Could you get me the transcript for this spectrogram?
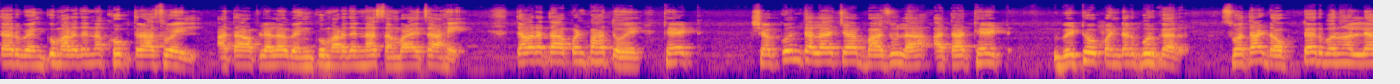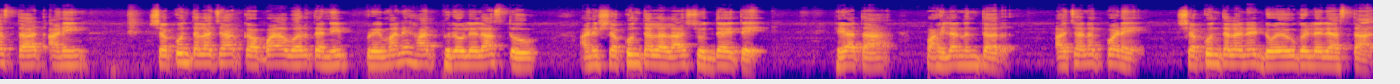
तर व्यंकू महाराजांना खूप त्रास होईल. आता आपल्याला व्यंकू महाराजांना सांभाळायचं आहे. त्यावर आता आपण पाहतोय थेट शकुंतलाच्या बाजूला आता थेट विठू पंढरपूरकर स्वतः डॉक्टर बनून आले असतात आणि शकुंतलाच्या कपाळावर त्यांनी प्रेमाने हात फिरवलेला असतो आणि शकुंतलाला शुद्ध येते. हे आता पाहिल्यानंतर अचानकपणे शकुंतलाने डोळे उघडलेले असतात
